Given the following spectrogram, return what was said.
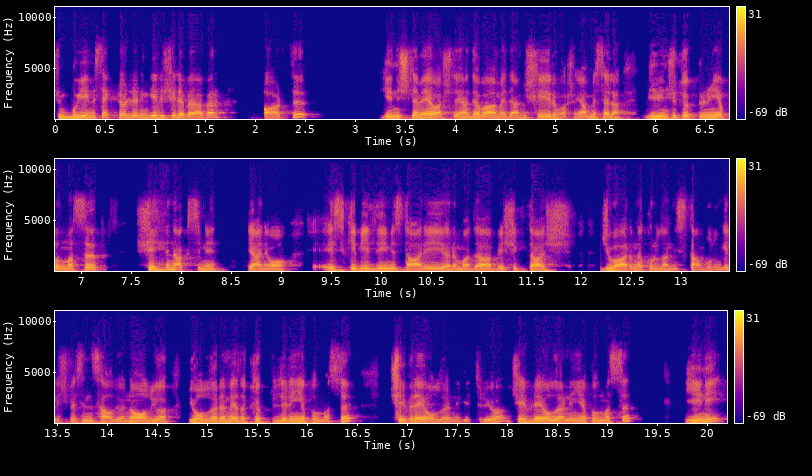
Şimdi bu yeni sektörlerin gelişiyle beraber artı genişlemeye başlayan, devam eden bir şehir var. Yani mesela birinci köprünün yapılması şehrin aksini yani o eski bildiğimiz tarihi yarımada, Beşiktaş civarına kurulan İstanbul'un gelişmesini sağlıyor. Ne oluyor? Yolların ya da köprülerin yapılması çevre yollarını getiriyor. Çevre yollarının yapılması yeni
